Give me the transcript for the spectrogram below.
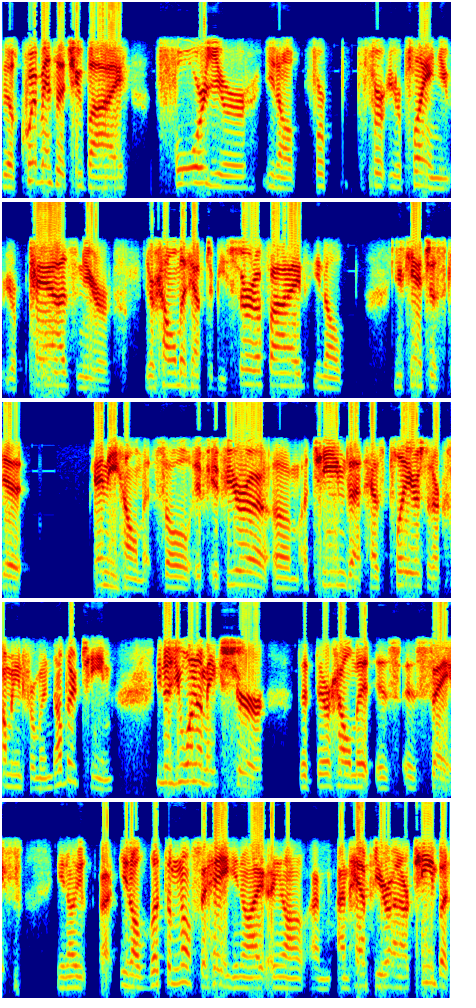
the equipment that you buy for your you know for for your plane you, your pads and your your helmet have to be certified you know you can't just get any helmet so if if you're a um, a team that has players that are coming from another team you know you want to make sure that their helmet is is safe you know, uh, you know, let them know. Say, hey, you know, I, you know, I'm I'm happy you're on our team, but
